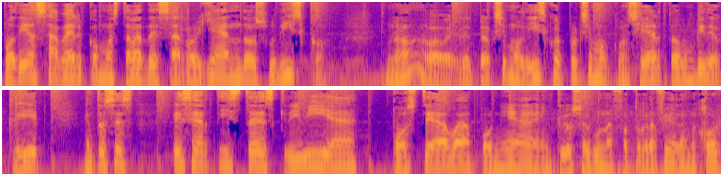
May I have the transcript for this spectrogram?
podías saber cómo estaba desarrollando su disco, ¿no? O el próximo disco, el próximo concierto, un videoclip. Entonces, ese artista escribía posteaba, ponía incluso alguna fotografía a lo mejor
